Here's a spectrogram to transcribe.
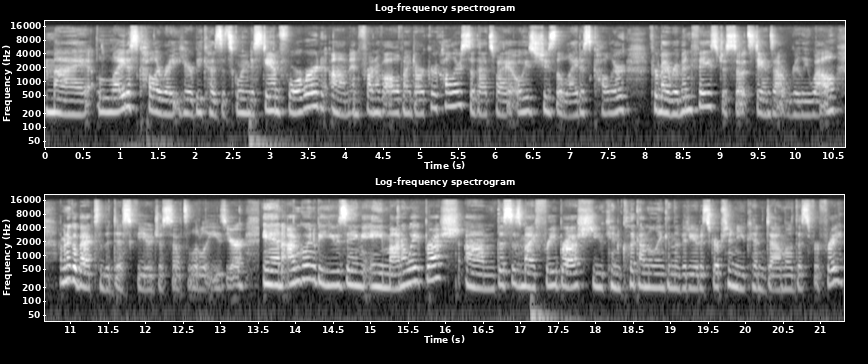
my lightest color right here because it's going to stand forward um, in front of all of my darker colors. So that's why I always choose the lightest color for my ribbon face just so it stands out really well. I'm going to go back to the disc view just so it's a little easier. And I'm going to be using a mono brush. Um, this is my free brush. You can click on the link in the video description. You can download this for free.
